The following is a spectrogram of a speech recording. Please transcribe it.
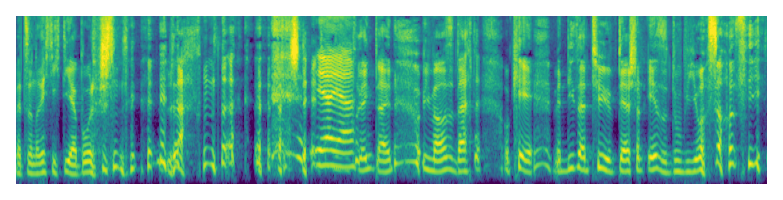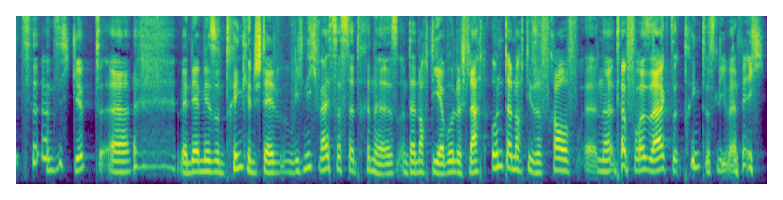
mit so einem richtig diabolischen Lachen stellt Ja, ja. trinkt ein. Und ich mir auch so dachte, okay, wenn dieser Typ, der schon eh so dubios aussieht und sich gibt, äh, wenn der mir so einen Trink hinstellt, wo ich nicht weiß, was da drin ist und dann noch diabolisch lacht und dann noch diese Frau äh, ne, davor sagt, so, trink das lieber nicht.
